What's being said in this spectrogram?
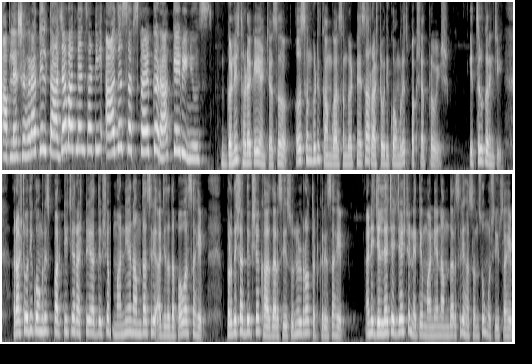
आपल्या शहरातील ताज्या बातम्यांसाठी आजच सबस्क्राईब करा केबी न्यूज गणेश थडाके यांच्यासह असंघटित कामगार संघटनेचा राष्ट्रवादी काँग्रेस पक्षात प्रवेश. इचलकरंजी. राष्ट्रवादी काँग्रेस पार्टीचे राष्ट्रीय अध्यक्ष माननीय नामदार श्री अजितदादा पवार साहेब प्रदेशाध्यक्ष खासदार श्री सुनीलराव तटकरे साहेब आणि जिल्ह्याचे ज्येष्ठ नेते मान्य नामदार श्री हसनसो मुश्रीफ साहेब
